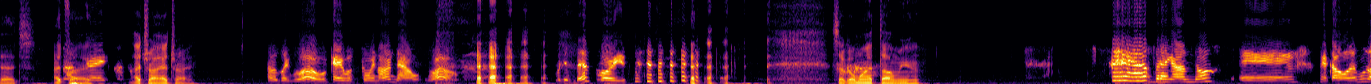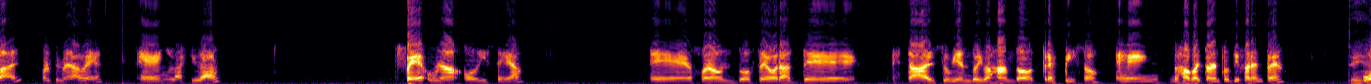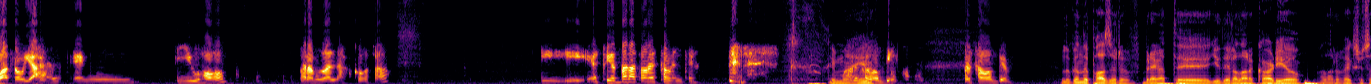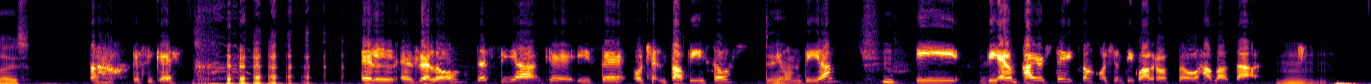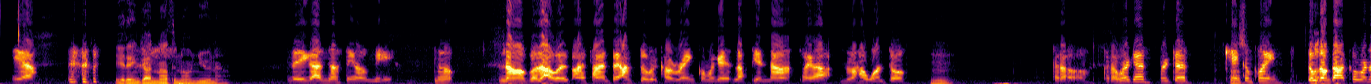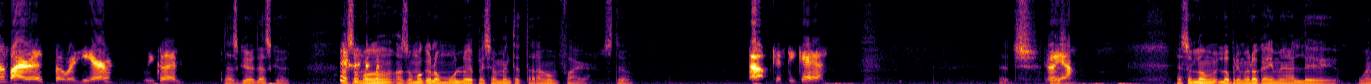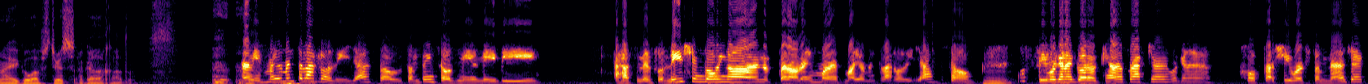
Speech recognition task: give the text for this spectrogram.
That's, I try. great. I try. I try. I was like, whoa, okay, what's going on now? Whoa, look at this voice. so, ¿cómo has estado, mija? Bregando. Eh, me acabo de mudar por primera vez en la ciudad. Fue una odisea. Eh, fueron 12 horas de estar subiendo y bajando tres pisos en dos apartamentos diferentes. Damn. Cuatro viajes en U-Haul para mudar las cosas. Y estoy barata, honestamente. Pero Imagino. estamos bien. Pero estamos bien. Look on the positive. Bregate, you did a lot of cardio, a lot of exercise. Ah, que sí que. El, el reloj decía que hice 80 pisos en Damn. un día y the Empire State son 84, so how about that? Mm. Yeah. It ain't got nothing on you now. They got nothing on me. No. No, but that was, honestamente, I'm still recovering, como que las piernas todavía no las aguanto. Mm. Pero, pero we're good, we're good. Can't Awesome. complain. Still don't got coronavirus, but we're here. We good. That's good. That's good. Asumo, asumo que los muslos especialmente estarán on fire still. Ah, que sí que. Oh, yeah. Eso es lo, lo primero que a mí me arde when I go upstairs a cada rato. Mí es mayormente las rodillas, so something tells me maybe I have some inflammation going on, pero ahora mismo es mayormente las rodillas. So Mm. we'll see. We're gonna go to a chiropractor. We're gonna hope that she works some magic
